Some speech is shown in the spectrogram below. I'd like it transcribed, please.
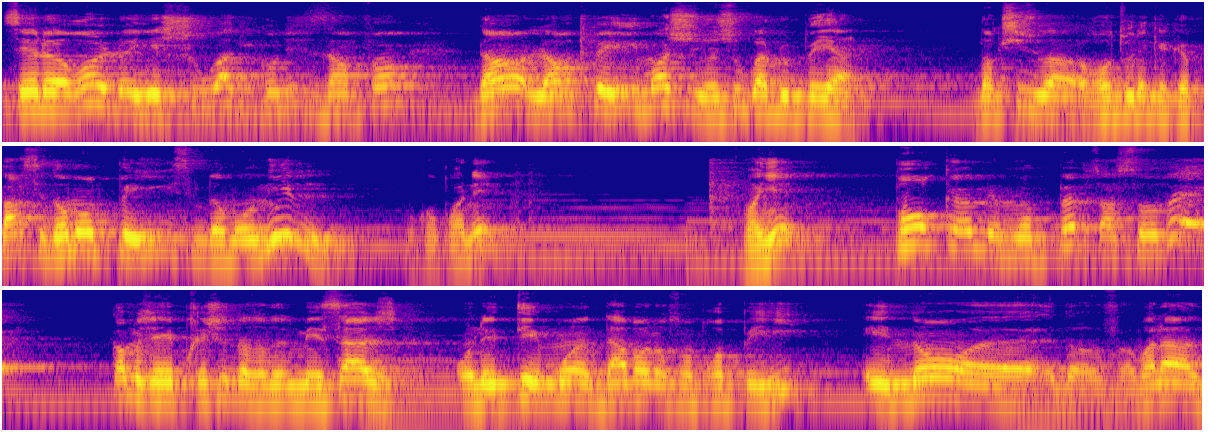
C'est le rôle de Yeshua qui conduit ses enfants dans leur pays. Moi, je, suis guadeloupéen. Donc, si je dois retourner quelque part, c'est dans mon pays, c'est dans mon île. Vous comprenez? Voyez? Pour que mon peuple soit sauvé. Comme j'avais prêché dans un autre message, on est témoin d'abord dans son propre pays et non, euh, voilà,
